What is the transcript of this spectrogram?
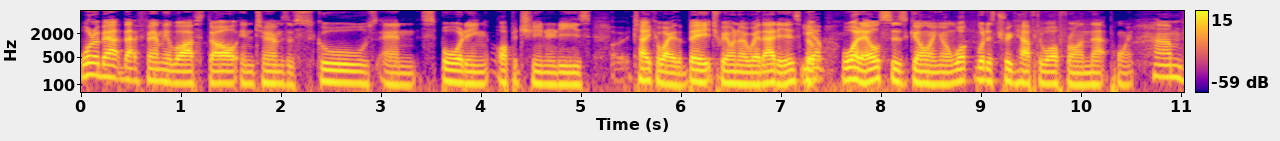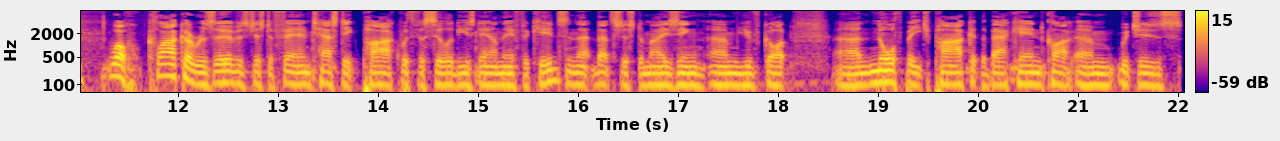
What about that family lifestyle in terms of schools and sporting opportunities? Take away the beach, we all know where that is. But Yep. what else is going on? What what does Trigg have to offer on that point? Um, well, Clarko Reserve is just a fantastic park with facilities down there for kids, and that, that's just amazing. Um, you've got uh, North Beach Park at the back end, Clark, um, which is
